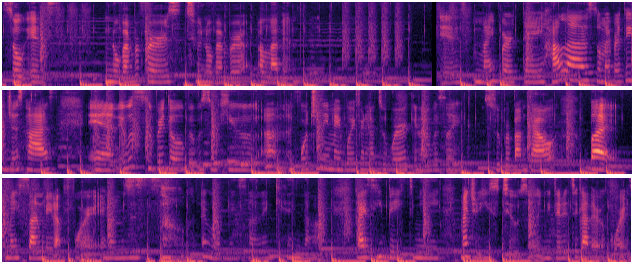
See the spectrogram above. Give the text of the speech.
So it's November 1st to November 11th is my birthday. Holla! So my birthday just passed, and it was super dope. It was so cute. Um, unfortunately, my boyfriend had to work, and I was like super bummed out. But my son made up for it, and I'm just so I love my son. I cannot, guys. He baked me. Mind you, he's two, so like we did it together, of course.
